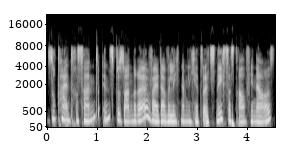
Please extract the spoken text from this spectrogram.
super interessant, insbesondere, weil da will ich nämlich jetzt als nächstes drauf hinaus,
